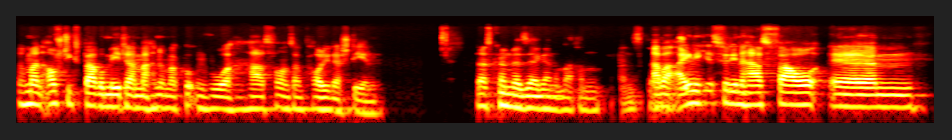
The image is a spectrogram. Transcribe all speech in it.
nochmal ein Aufstiegsbarometer machen und mal gucken, wo HSV und St. Pauli da stehen. Das können wir sehr gerne machen. Aber eigentlich ist für den HSV, ähm,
